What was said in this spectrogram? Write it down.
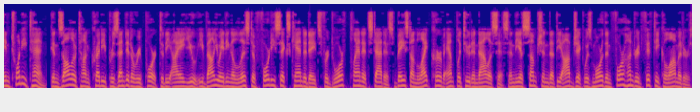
In 2010, Gonzalo Tancredi presented a report to the IAU evaluating a list of 46 candidates for dwarf planet status based on light curve amplitude analysis and the assumption that the object was more than 450 km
